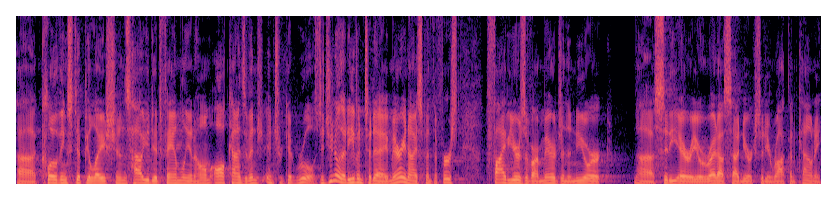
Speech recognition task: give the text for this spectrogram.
uh, clothing stipulations, how you did family and home, all kinds of in- intricate rules. Did you know that even today, Mary and I spent the first five years of our marriage in the New York uh, City area, or right outside New York City in Rockland County.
